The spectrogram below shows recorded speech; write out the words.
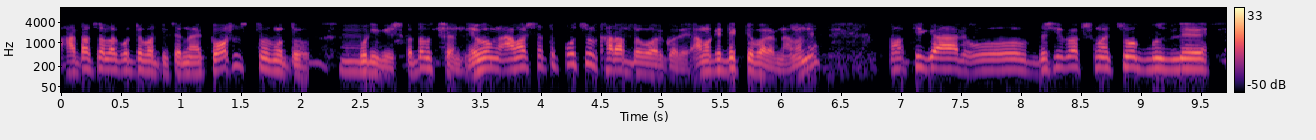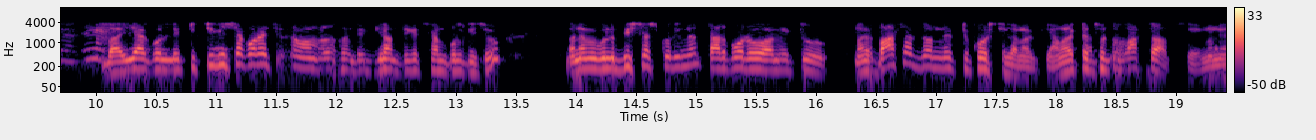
হাঁটা চলা করতে পারতেছে না একটু অসুস্থর মতো পরিবেশ কথা বুঝছেন? এবং আমার সাথে প্রচুর খারাপ ব্যবহার করে আমাকে দেখতে পারে না। মানে আমার থেকে আর ও বেশিরভাগ সময় চোখ বুঝলে বা ইয়া করলে একটু চিকিৎসা করাইছিলাম আমার ওখান থেকে গ্রাম থেকে স্যাম্পল কিছু। মানে আমি ওগুলো বিশ্বাস করি না তারপরও আমি একটু মানে বাঁচার জন্য একটু করছিলাম আর কি। আমার একটা ছোট বাচ্চা আছে মানে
